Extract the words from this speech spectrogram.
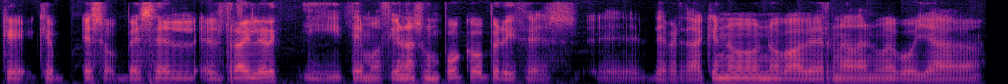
Que, que eso, ves el, el tráiler y te emocionas un poco, pero dices, eh, de verdad que no, no va a haber nada nuevo ya.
